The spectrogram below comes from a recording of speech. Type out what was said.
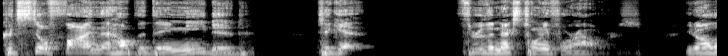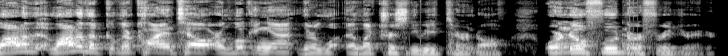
could still find the help that they needed to get through the next 24 hours. You know, a lot of the, a lot of the, their clientele are looking at their electricity being turned off, or no food in the refrigerator,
